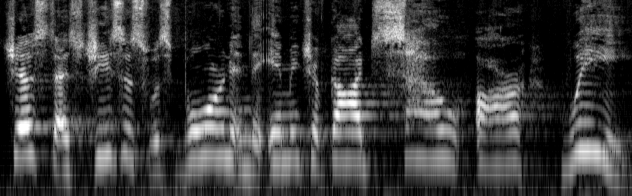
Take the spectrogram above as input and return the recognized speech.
Just as Jesus was born in the image of God, so are we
